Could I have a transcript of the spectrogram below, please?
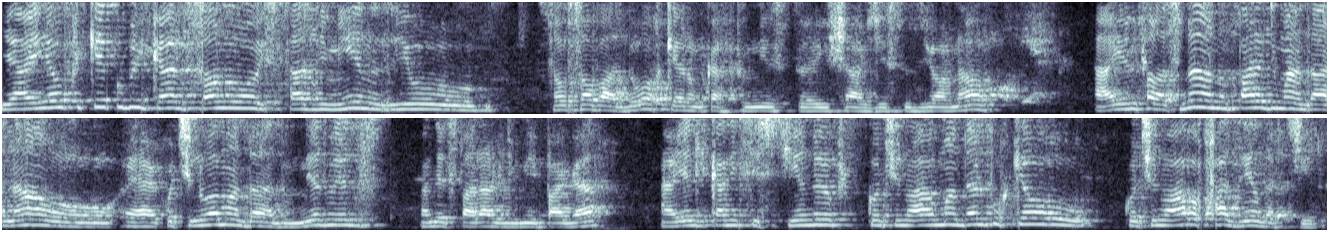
E aí eu fiquei publicando só no estado de Minas e o São Salvador, que era um cartunista e chargista do jornal, aí ele falou assim, não, não para de mandar não, é, continua mandando, mesmo eles, quando eles pararam de me pagar, Aí ele ficava insistindo, eu continuava mandando porque eu continuava fazendo aquilo.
